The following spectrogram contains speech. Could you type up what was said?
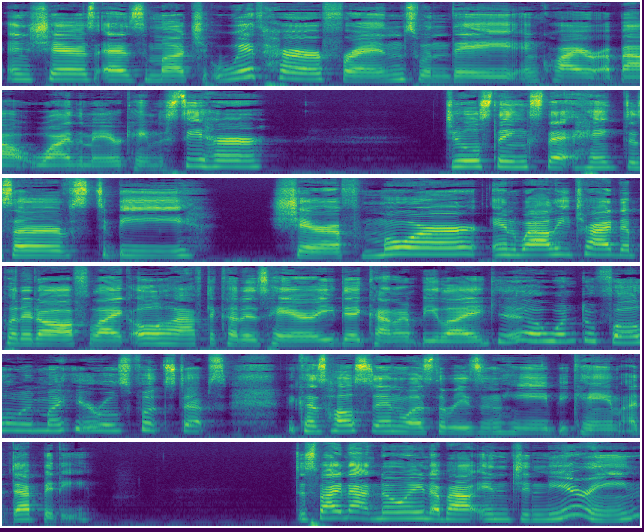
and shares as much with her friends when they inquire about why the mayor came to see her. Jules thinks that Hank deserves to be Sheriff Moore, and while he tried to put it off like, oh, I have to cut his hair, he did kind of be like, yeah, I want to follow in my hero's footsteps because Holston was the reason he became a deputy. Despite not knowing about engineering,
